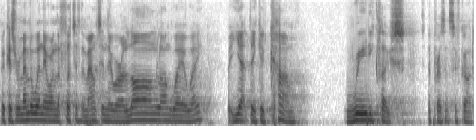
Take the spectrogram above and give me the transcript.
because remember when they were on the foot of the mountain, they were a long, long way away, but yet they could come really close to the presence of God.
